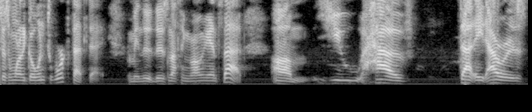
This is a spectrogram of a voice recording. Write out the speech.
doesn't want to go into work that day, I mean, there's nothing wrong against that. Um, you have that eight hours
